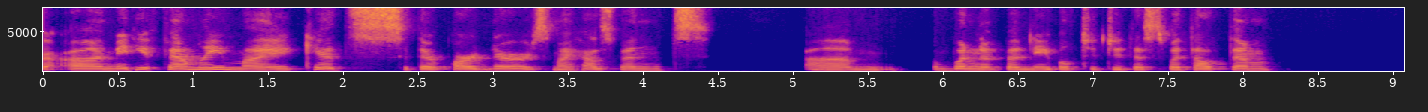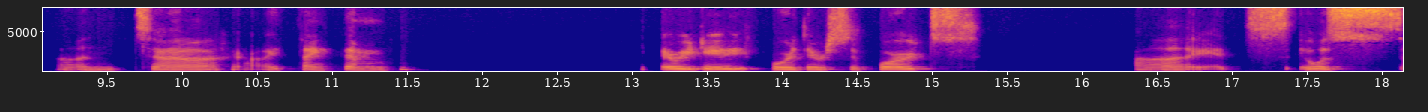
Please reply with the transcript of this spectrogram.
uh, immediate family. My kids their partners my husband um wouldn't have been able to do this without them. And uh, i thank them every day for their support uh, it's it was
